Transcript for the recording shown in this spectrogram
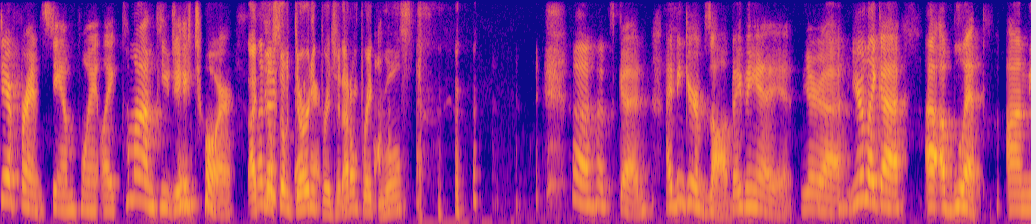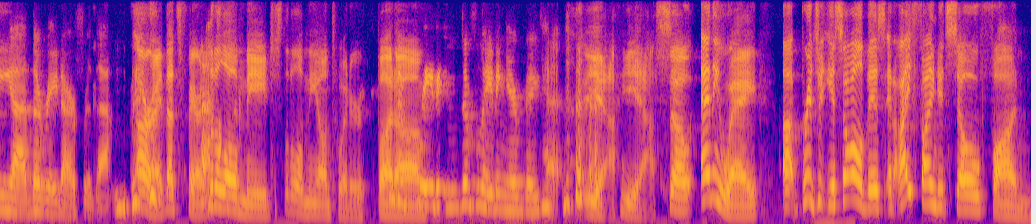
different standpoint. Like, come on, PGA Tour. I Let feel so dirty. Bridget. I don't break rules. Oh, that's good. I think you're absolved. I think uh, you're uh, you're like a a blip on the uh, the radar for them. All right, that's fair. Little old me, just little old me on Twitter. But um, deflating, deflating your big head. yeah, yeah. So anyway, uh, Bridget, you saw all this, and I find it so fun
